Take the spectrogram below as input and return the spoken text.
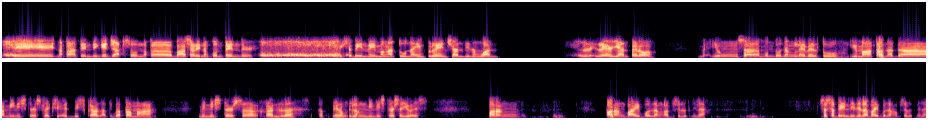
Eh naka-attend din kay Jackson, nakabasa rin ng contender. Ibig sabihin may mga two na influensyan din ng one. R- rare yan, pero yung sa mundo ng level 2, yung mga Canada ministers like si Ed Biscal at iba pang mga ministers sa Canada at merong ilang minister sa US. Parang parang Bible lang absolute nila. sasabihin din nila, Bible ang absolute nila.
